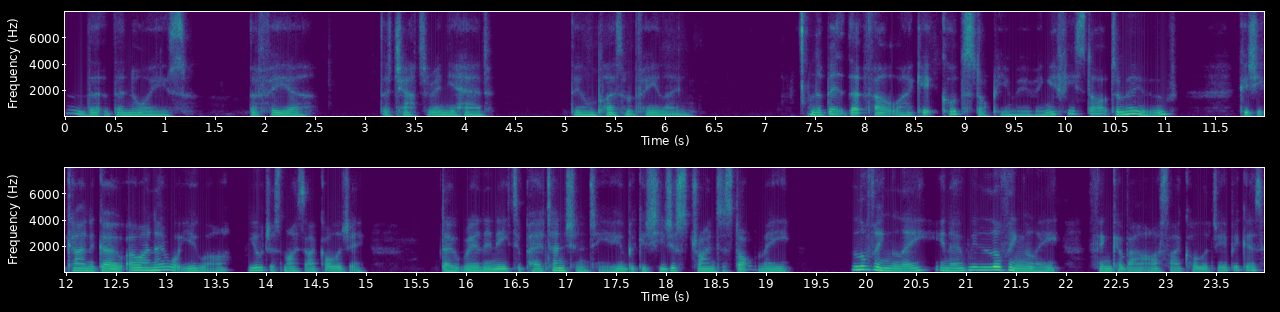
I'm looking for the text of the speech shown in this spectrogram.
the the noise, the fear, the chatter in your head, the unpleasant feeling. The bit that felt like it could stop you moving. If you start to move, because you kind of go, Oh, I know what you are. You're just my psychology. Don't really need to pay attention to you because you're just trying to stop me lovingly. You know, we lovingly think about our psychology because,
